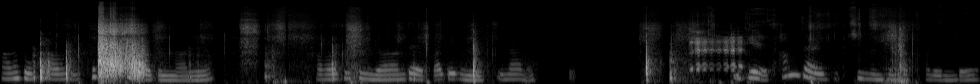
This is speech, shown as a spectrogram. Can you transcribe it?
가마솥 가마솥 색깔이 좀 나네요. 가마솥은 연한데 깔때기는 진하네. 이게 상자에 붙이면 된다 하던데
